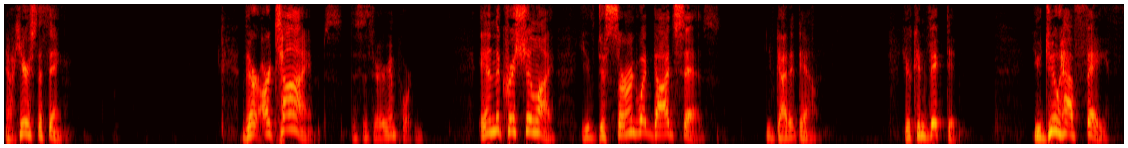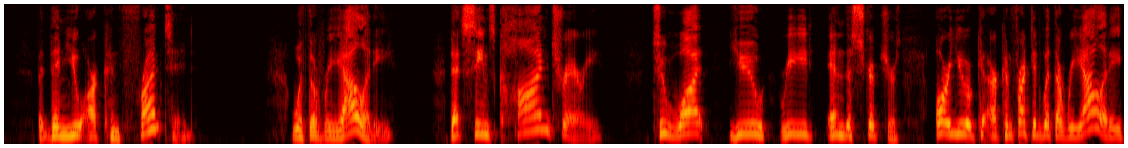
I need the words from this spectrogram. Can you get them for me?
Now, here's the thing. There are times, this is very important, in the Christian life, you've discerned what God says. You've got it down. You're convicted. You do have faith, but then you are confronted with a reality that seems contrary to what you read in the scriptures. Or you are confronted with a reality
